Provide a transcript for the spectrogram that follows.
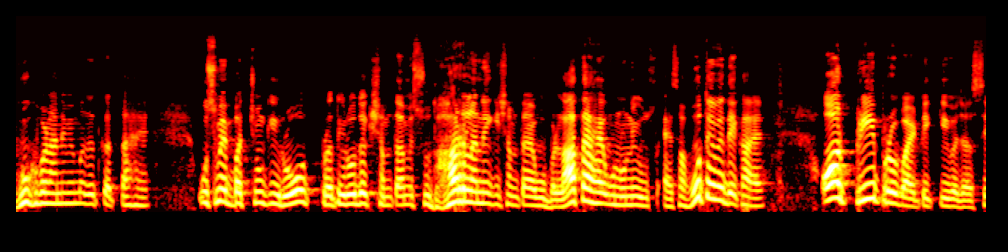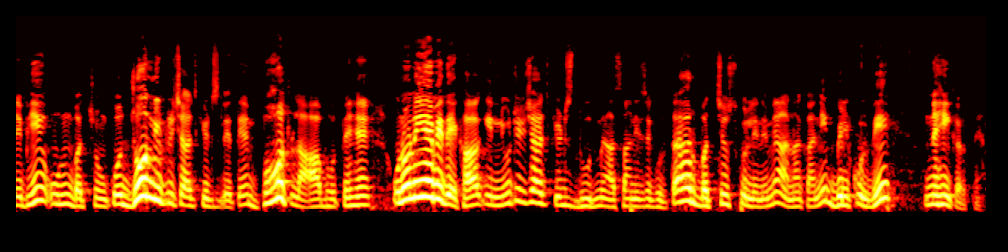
भूख बढ़ाने में मदद करता है। उसमें बच्चों की रोग प्रतिरोधक क्षमता में सुधार लाने की क्षमता है, वो बढ़ाता है, उन्होंने उस, ऐसा होते हुए देखा है। और प्री प्रोबायोटिक की वजह से भी उन बच्चों को जो न्यूट्रीचार्ज किट्स लेते हैं, बहुत लाभ होते हैं। उन्होंने ये भी देखा कि न्यूट्रीचार्ज किट्स दूध में आसानी से घुलता है और बच्चे उसको लेने में आनाकानी बिल्कुल भी नहीं करते हैं।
